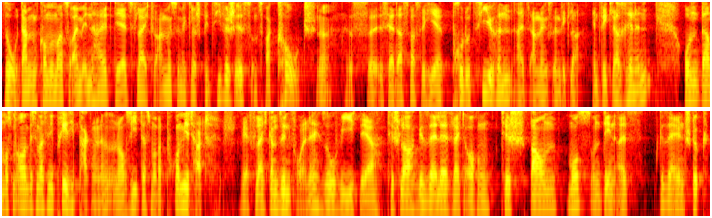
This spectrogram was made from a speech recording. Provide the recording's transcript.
So, dann kommen wir mal zu einem Inhalt, der jetzt vielleicht für Anwendungsentwickler spezifisch ist, und zwar Code. Ne? Das äh, ist ja das, was wir hier produzieren als Anwendungsentwickler, Entwicklerinnen. Und da muss man auch ein bisschen was in die Präsi packen ne? und auch sieht, dass man was programmiert hat. Wäre vielleicht ganz sinnvoll, ne? So wie der Tischlergeselle vielleicht auch einen Tisch bauen muss und den als Gesellenstück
